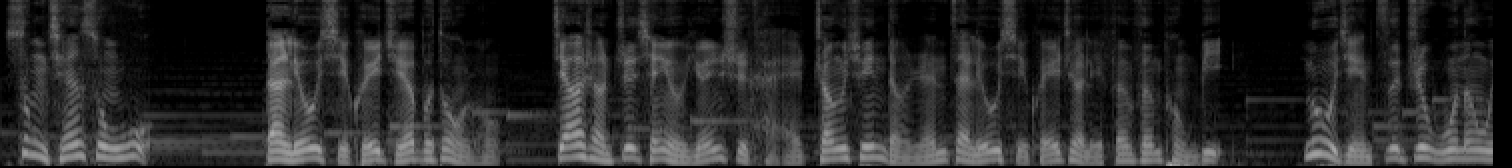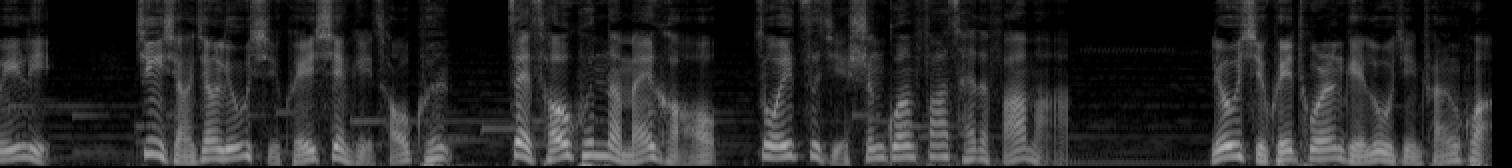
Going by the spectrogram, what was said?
送钱送物，但刘喜奎绝不动容。加上之前有袁世凯、张勋等人在刘喜奎这里纷纷碰壁，陆锦自知无能为力，竟想将刘喜奎献给曹坤，在曹坤那买好，作为自己升官发财的砝码。刘喜奎突然给陆锦传话：“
